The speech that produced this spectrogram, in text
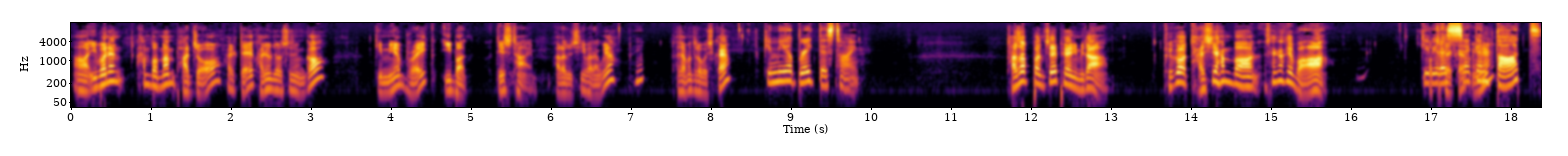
아, 이번엔 한 번만 봐줘 할 때 관용적으로 쓰는 거 Give me a break. 2번. This time. 알아두시기 바라고요. 네. 다시 한번 들어보실까요? Give me a break this time. 다섯 번째 표현입니다. 그거 다시 한번 생각해 봐. Give it a 할까요? second 예? thought.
